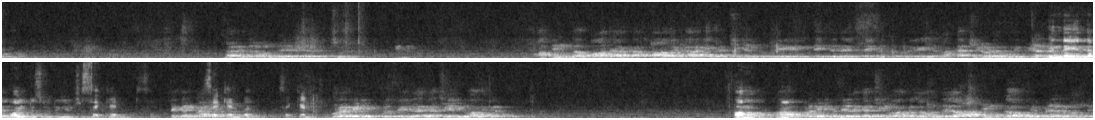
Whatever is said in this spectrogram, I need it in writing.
சொல்லலாம். சொல்லுங்கள் அதிமுக பாஜக தாவக ஆகிய கட்சிகளுக்கு வந்து இடைத்தேர்தல் செய்வதற்கு அக்கட்சியோட உறுப்பினர்கள் எந்த எந்த பாயிண்ட் சொல்றீங்கன்னு செகண்ட் செகண்ட் செகண்ட் செகண்ட் புறக்கணிப்பு செய்த கட்சிகளின் வாக்குகள். ஆமா ஆ. புறக்கணிப்பு செய்த கட்சியின் வாக்குகள் வந்து அதிமுக உறுப்பினர்கள் வந்து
